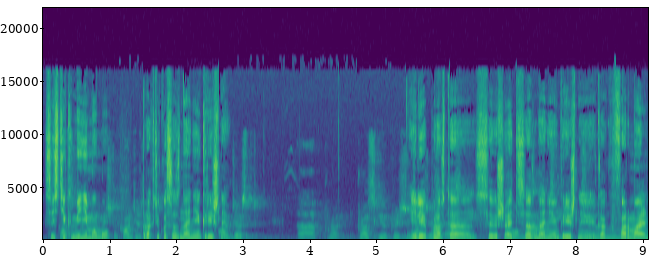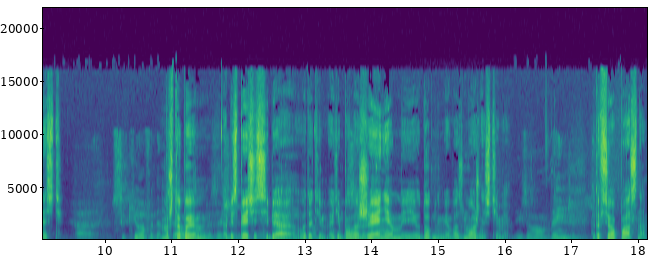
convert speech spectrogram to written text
свести к минимуму практику сознания Кришны. Или просто совершать сознание Кришны как формальность, ну, чтобы обеспечить себя вот этим, этим положением и удобными возможностями. Это все опасно.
